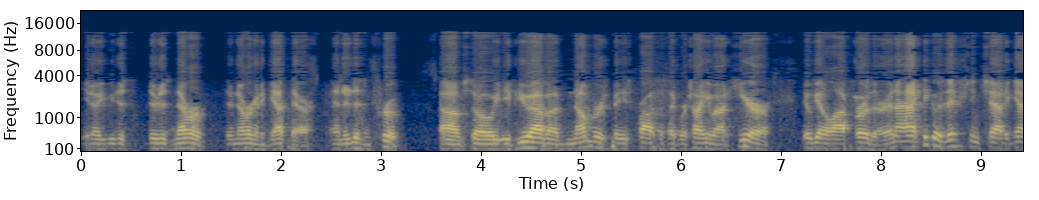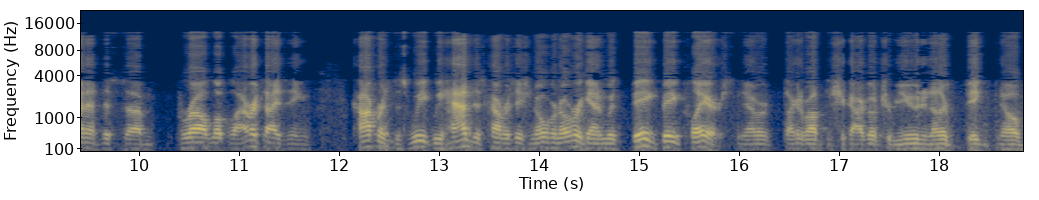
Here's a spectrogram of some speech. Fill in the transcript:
you know, you just they're just never they're never going to get there, and it isn't true. Um, so if you have a numbers-based process like we're talking about here, you'll get a lot further. And I think it was interesting, Chad, again at this um, Borrell local advertising conference this week, we had this conversation over and over again with big, big players. You know, we're talking about the Chicago Tribune and other big, you know,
